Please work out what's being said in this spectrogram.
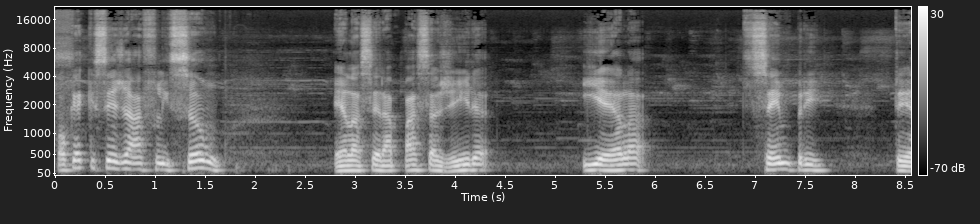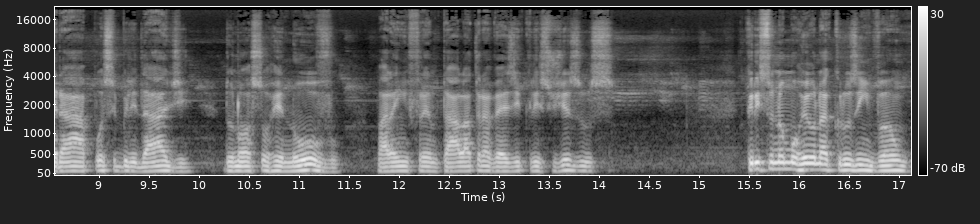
qualquer que seja a aflição, ela será passageira e ela sempre terá a possibilidade do nosso renovo para enfrentá-la através de Cristo Jesus. Cristo não morreu na cruz em vão,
